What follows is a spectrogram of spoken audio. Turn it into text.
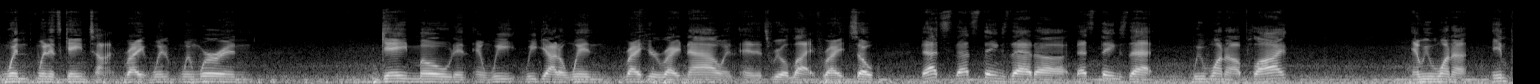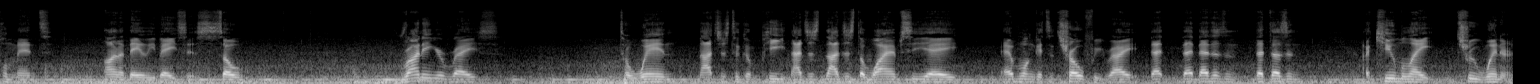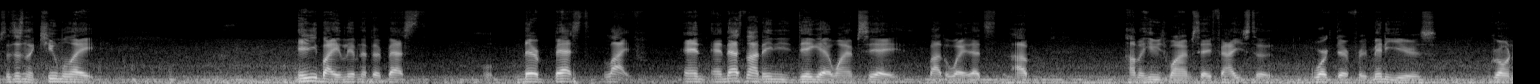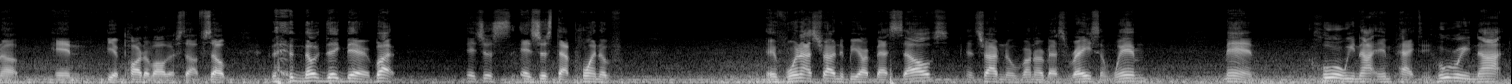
when when it's game time, right? When when we're in game mode and, and we we gotta win right here, right now, and, and it's real life, right? So that's that's things that uh, that's things that we want to apply and we want to implement on a daily basis. So running your race to win, not just to compete, not just not just the YMCA. Everyone gets a trophy, right? That that that doesn't that doesn't accumulate true winners. It doesn't accumulate anybody living at their best their best life. And and that's not any dig at YMCA, by the way. That's I'm, I'm a huge YMCA fan. I used to work there for many years growing up and be a part of all their stuff. So no dig there, but it's just it's just that point of if we're not striving to be our best selves and striving to run our best race and win, man, who are we not impacting? Who are we not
